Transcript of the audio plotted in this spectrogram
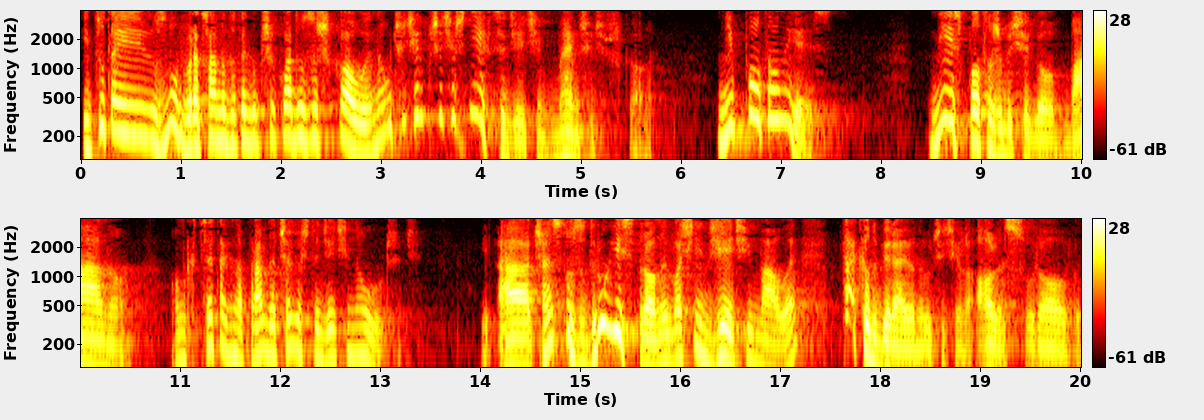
I tutaj znów wracamy do tego przykładu ze szkoły. Nauczyciel przecież nie chce dzieci męczyć w szkole. Nie po to on jest. Nie jest po to, żeby się go bano. On chce tak naprawdę czegoś te dzieci nauczyć. A często z drugiej strony właśnie dzieci małe tak odbierają nauczyciela, ale surowy.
